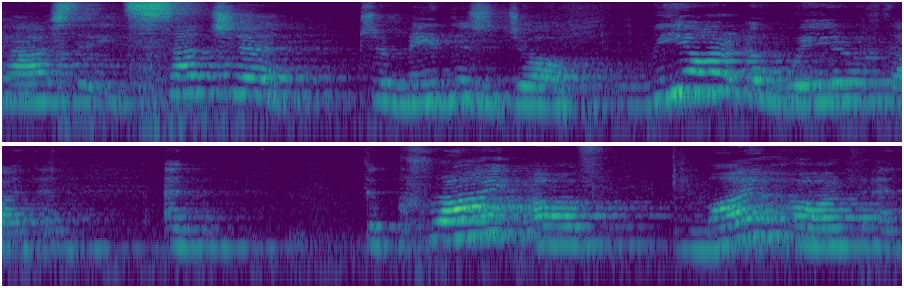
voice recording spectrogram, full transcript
pastor? It's such a tremendous job. We are aware of that. And, and the cry of my heart and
